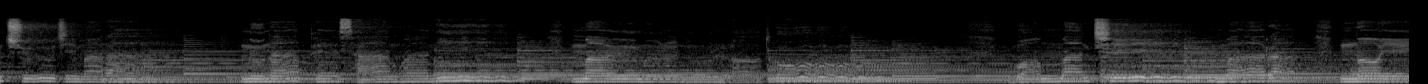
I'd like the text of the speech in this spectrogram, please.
멈추지 마라. 눈앞의 상황이 마음을 눌러도 원망치 마라. 너의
